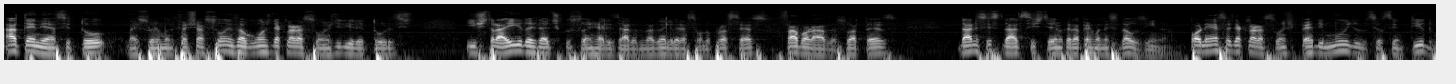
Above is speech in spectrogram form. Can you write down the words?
A TNE citou, nas suas manifestações, algumas declarações de diretores extraídas das discussões realizadas na deliberação do processo, favoráveis à sua tese, da necessidade sistêmica da permanência da usina. Porém, essas declarações perdem muito do seu sentido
